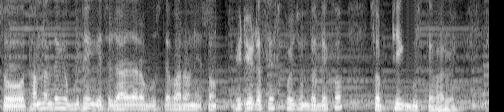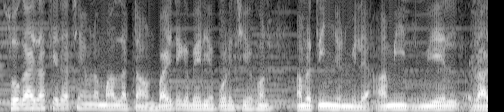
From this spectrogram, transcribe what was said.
সো থামনাল দেখে বুঝেই গেছো, যারা যারা বুঝতে পারো নি সো ভিডিওটা শেষ পর্যন্ত দেখো, সব ঠিক বুঝতে পারবে। সো গাইস আজকে যাচ্ছি আমরা মালদা টাউন বাড়ি থেকে বেরিয়ে পড়েছি এখন আমরা তিনজন মিলে। আমি, জুয়েল, রাজ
